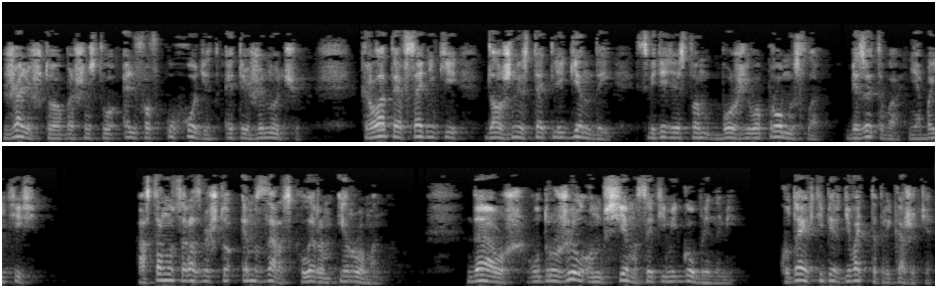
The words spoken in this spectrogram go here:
Жаль, что большинство эльфов уходит этой же ночью. Крылатые всадники должны стать легендой, свидетельством божьего промысла. Без этого не обойтись. Останутся разве что Эмзар с Клэром и Роман. Да уж, удружил он всем с этими гоблинами. Куда их теперь девать-то прикажете?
